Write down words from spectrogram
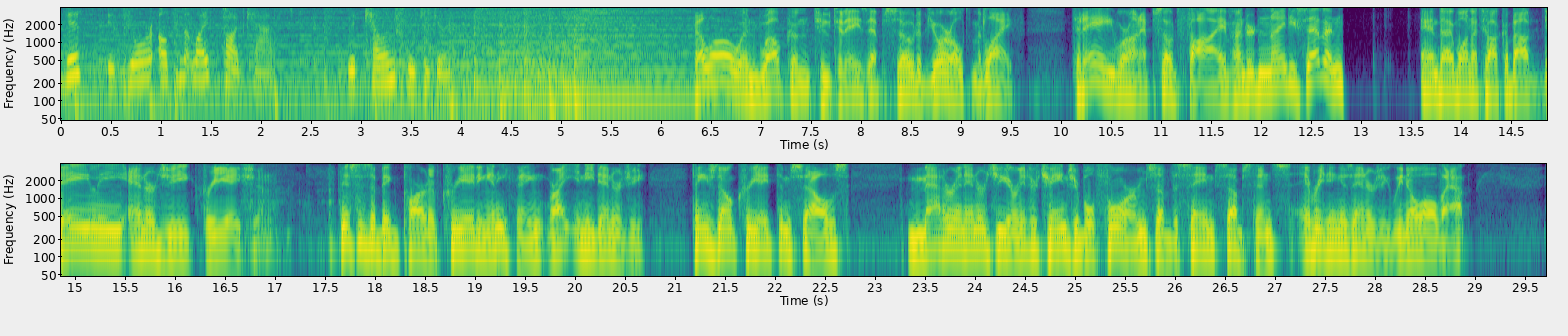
this is Your Ultimate Life Podcast with Kellan Fluckiger. Hello, and welcome to today's episode of Your Ultimate Life. Today, we're on episode 597, and I want to talk about daily energy creation. This is a big part of creating anything, right? You need energy. Things don't create themselves. Matter and energy are interchangeable forms of the same substance. Everything is energy. We know all that.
